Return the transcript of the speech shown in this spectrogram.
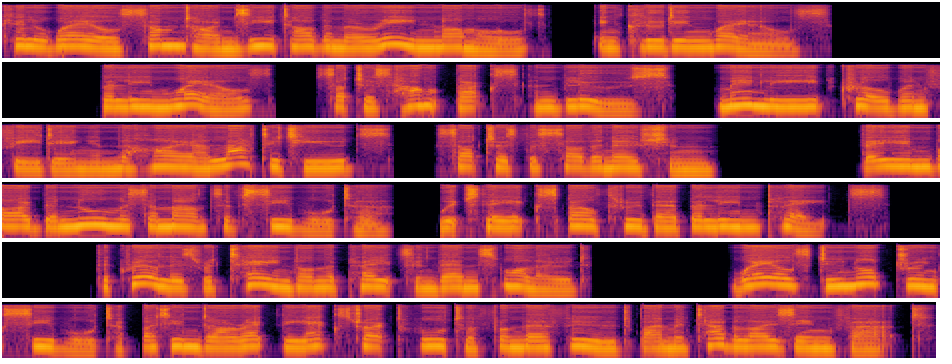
Killer whales sometimes eat other marine mammals, including whales. Baleen whales, such as humpbacks and blues, mainly eat krill when feeding in the higher latitudes, such as the Southern Ocean. They imbibe enormous amounts of seawater, which they expel through their baleen plates. The krill is retained on the plates and then swallowed. Whales do not drink seawater but indirectly extract water from their food by metabolizing fat.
